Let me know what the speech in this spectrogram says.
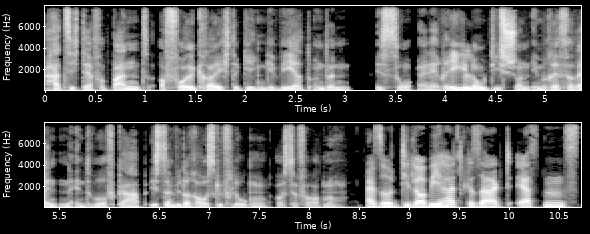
hat sich der Verband erfolgreich dagegen gewehrt und dann ist so eine Regelung, die es schon im Referentenentwurf gab, ist dann wieder rausgeflogen aus der Verordnung. Also die Lobby hat gesagt, erstens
